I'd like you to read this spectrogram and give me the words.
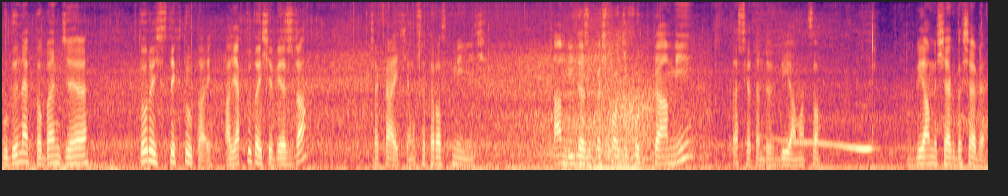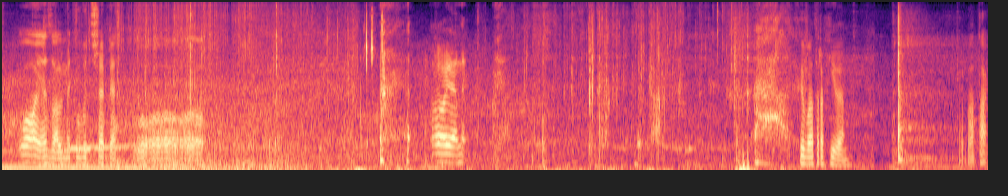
budynek to będzie... Któryś z tych tutaj. Ale jak tutaj się wjeżdża? Czekajcie, muszę to rozkminić. Tam widzę, że ktoś wchodzi furtkami. Też się tędy wbijam, a co? Wbijamy się jak do siebie. O Jezu, ale mnie tu wytrzepie. O, o jeny. Chyba trafiłem. Chyba tak.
